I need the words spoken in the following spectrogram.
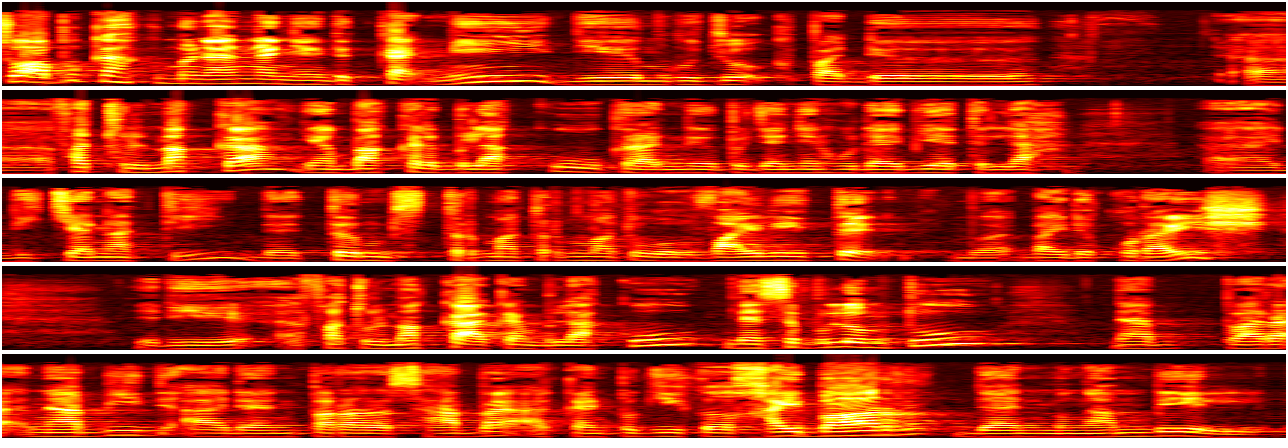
So apakah kemenangan yang dekat ni? Dia merujuk kepada uh, Fathul Makkah yang bakal berlaku kerana perjanjian Hudaibiyah telah uh, dikianati the terms terma-terma tu were violated by the Quraisy jadi uh, Fatul Makkah akan berlaku. Dan sebelum tu para nabi uh, dan para sahabat akan pergi ke Khaybar dan mengambil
